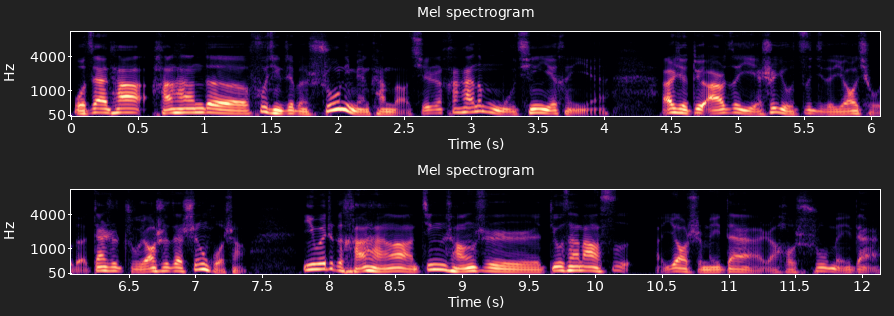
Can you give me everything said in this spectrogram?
我在他韩寒的父亲这本书里面看到，其实韩寒的母亲也很严，而且对儿子也是有自己的要求的。但是主要是在生活上，因为这个韩寒啊，经常是丢三落四啊，钥匙没带，然后书没带。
